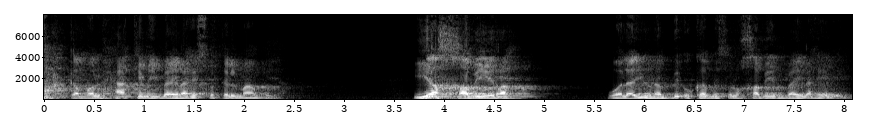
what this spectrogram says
axkamu alxaakimiin baa ilaahay isku tilmaamaya. Ya khabiira walaa yunabi'uka mithlu khabiir baa ilaahay leeyay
